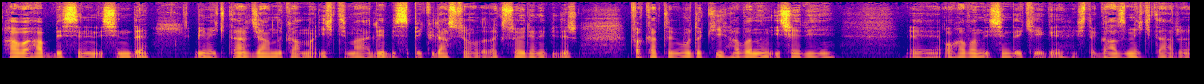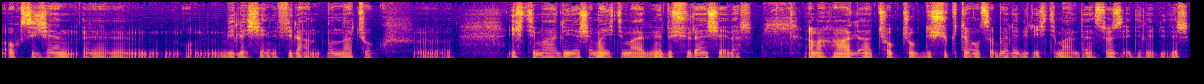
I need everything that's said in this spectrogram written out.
hava habbesinin içinde bir miktar canlı kalma ihtimali bir spekülasyon olarak söylenebilir. Fakat tabi buradaki havanın içeriği e, o havanın içindeki e, işte gaz miktarı, oksijen e, bileşeni filan bunlar çok e, ihtimali, yaşama ihtimalini düşüren şeyler. Ama hala çok çok düşük de olsa böyle bir ihtimalden söz edilebilir.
